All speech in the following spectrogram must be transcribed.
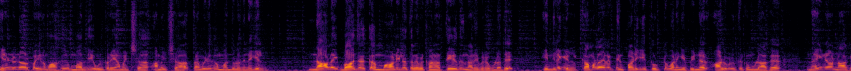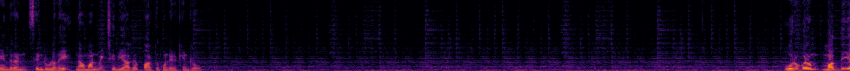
இரண்டு நாள் பயணமாக மத்திய உள்துறை அமைச்சர் அமித்ஷா தமிழகம் வந்துள்ள நிலையில் நாளை பாஜக மாநில தலைவருக்கான தேர்தல் நடைபெற உள்ளது இந்நிலையில் கமலாலயத்தின் படியை தொட்டு வணங்கிய பின்னர் அலுவலகத்திற்கு உள்ளாக நைனா நாகேந்திரன் சென்றுள்ளதை நாம் அண்மை செய்தியாக பார்த்து கொண்டிருக்கின்றோம். ஒருபுறம் மத்திய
